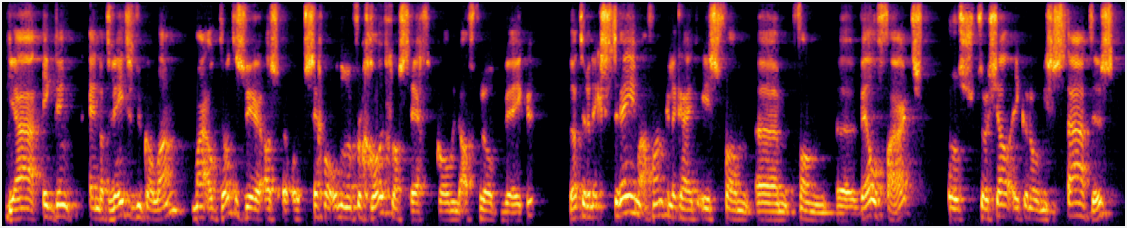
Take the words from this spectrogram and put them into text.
Ja, ik denk, en dat weten we natuurlijk al lang, maar ook dat is weer als, zeg maar onder een vergrootglas terechtgekomen in de afgelopen weken. Dat er een extreme afhankelijkheid is van, um, van uh, welvaart, sociaal-economische status,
